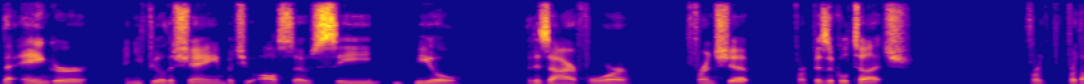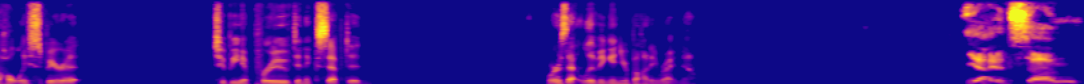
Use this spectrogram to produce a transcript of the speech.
the anger and you feel the shame, but you also see feel the desire for friendship, for physical touch, for for the Holy Spirit to be approved and accepted. Where's that living in your body right now? Yeah, it's um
